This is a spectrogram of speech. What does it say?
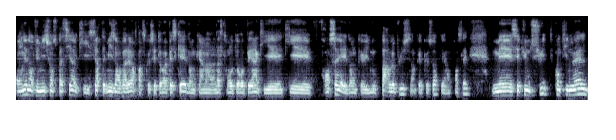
On est dans une mission spatiale qui, certes, est mise en valeur parce que c'est Thomas Pesquet, donc un, un astronaute européen qui est, qui est français et donc euh, il nous parle plus en quelque sorte et en français. Mais c'est une suite continuelle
